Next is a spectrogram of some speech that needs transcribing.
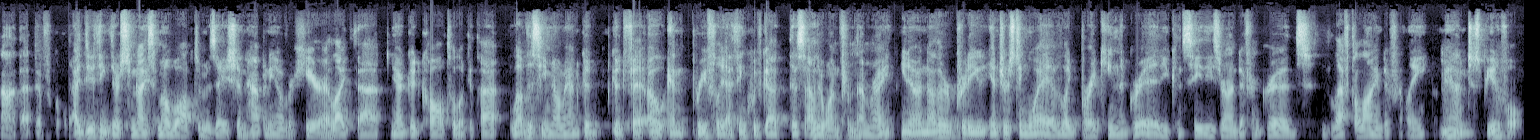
not that difficult. I do think there's some nice mobile optimization happening over here. I like that. Yeah, good call to look at that. Love this email, man. Good, good fit. Oh, and briefly, I think we've got this other one from them, right? You know, another pretty interesting way of like breaking the grid. You can see these are on different grids, left aligned differently. Man, mm-hmm. just beautiful.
